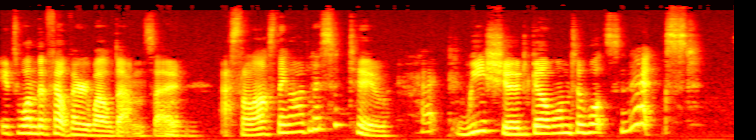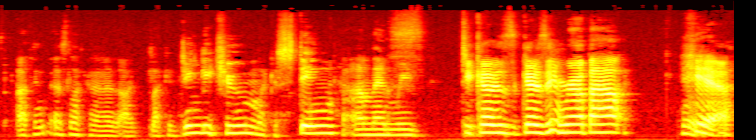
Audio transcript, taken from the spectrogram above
it's one that felt very well done. So Mm. that's the last thing I've listened to. Heck. We should go on to what's next. I think there's like a, a like a jingly tune, like a sting, and then we It goes goes in right about here.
